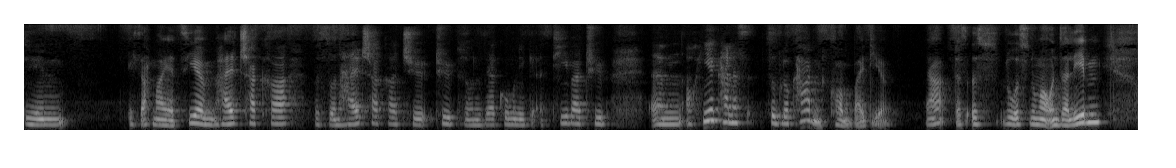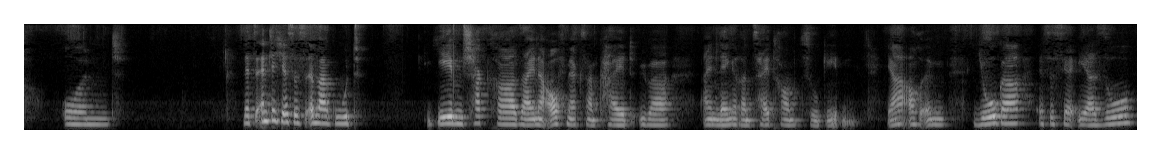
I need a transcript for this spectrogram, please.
den ich sag mal jetzt hier im Halschakra, bist so ein Halschakra-Typ, so ein sehr kommunikativer Typ. Ähm, auch hier kann es zu Blockaden kommen bei dir. Ja, das ist, so ist nun mal unser Leben. Und letztendlich ist es immer gut, jedem Chakra seine Aufmerksamkeit über einen längeren Zeitraum zu geben. Ja, auch im Yoga ist es ja eher so,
